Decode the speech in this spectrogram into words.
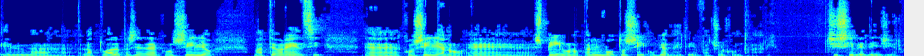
il, l'attuale presidente del Consiglio Matteo Renzi eh, consigliano e spingono per il voto sì, ovviamente io faccio il contrario. Ci si vede in giro.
